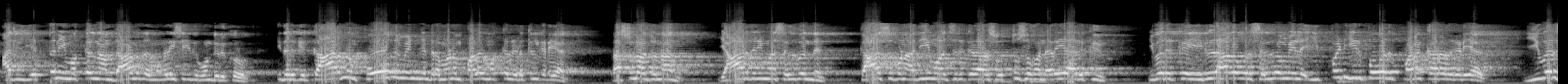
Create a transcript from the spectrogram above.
அதில் எத்தனை மக்கள் நாம் தான தர்மங்களை செய்து கொண்டிருக்கிறோம்? இதற்கு காரணம் போதும் என்கின்ற மனம் பல மக்கள் இடத்தில் கிடையாது. ரசுலா சொன்னாங்க யார் தெரியுமா செல்வந்தன்? காசு பணம் அதிகமா வச்சிருக்கிறார் சொத்து சுகம் நிறைய இருக்கு. இவருக்கு இல்லாத ஒரு செல்வம் இல்லை. இப்படி இருப்பவர் பணக்காரர் கிடையாது. இவர்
